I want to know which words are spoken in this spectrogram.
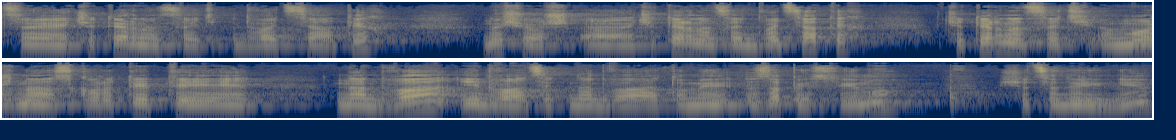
це 14 двадцятих. Ну що ж, е, 14 двадцятих, 14 можна скоротити на 2 і 20 на 2. То ми записуємо, що це дорівнює.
